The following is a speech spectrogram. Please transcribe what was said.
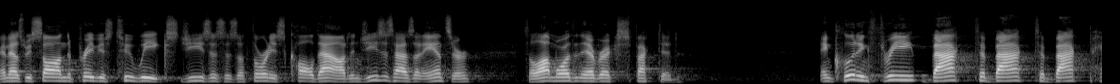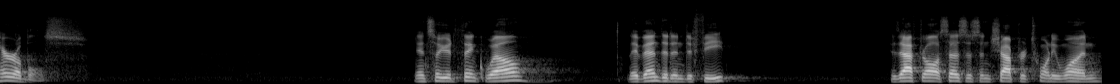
And as we saw in the previous two weeks, Jesus' authority is called out, and Jesus has an answer. It's a lot more than they ever expected, including three back to back to back parables And so you'd think, well, they've ended in defeat. Because after all, it says this in chapter 21.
